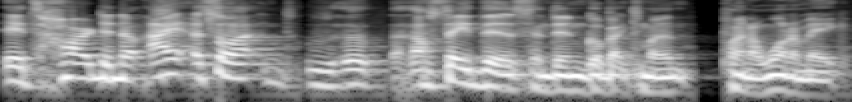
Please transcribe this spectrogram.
it's hard to know. I so I, I'll say this and then go back to my point I want to make.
